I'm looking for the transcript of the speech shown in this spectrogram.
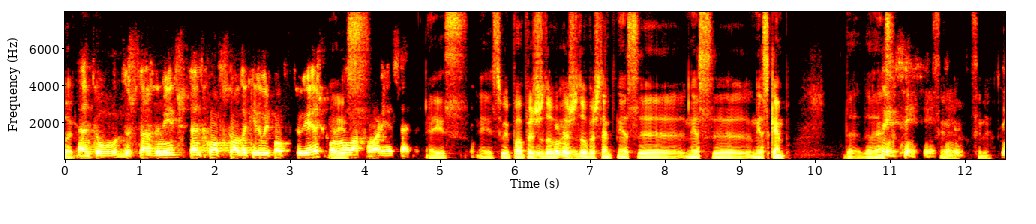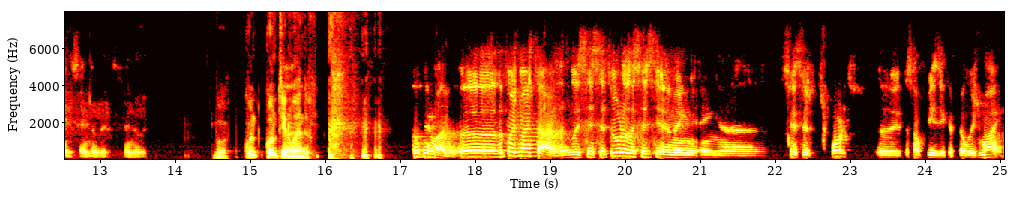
Claro. Tanto dos Estados Unidos, tanto com o pessoal daqui do hip hop português, como é lá fora e etc. É isso, é isso. O hip hop ajudou, ajudou bastante nesse, nesse, nesse campo. da, da dança. Sim, sim, sim. Sem, sem, dúvida. Sim, sem dúvida, sem dúvida. Boa. Continuando. Uh, continuando. Uh, depois, mais tarde, licenciatura, licenciei-me em, em uh, Ciências de Desporto, Educação Física pelo ISMAI.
